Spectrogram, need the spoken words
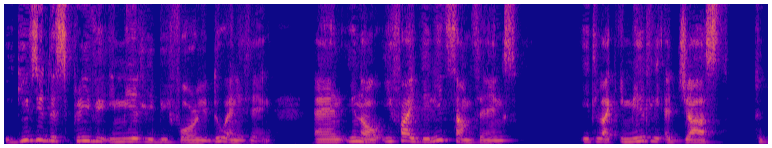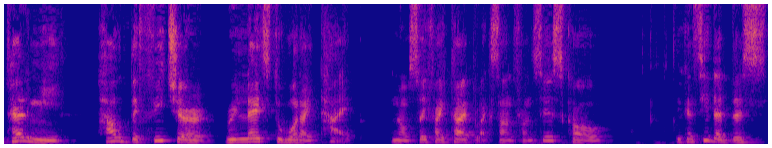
It gives you this preview immediately before you do anything. And you know, if I delete some things, it like immediately adjusts to tell me how the feature relates to what I type. You know, so if I type like San Francisco, you can see that this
